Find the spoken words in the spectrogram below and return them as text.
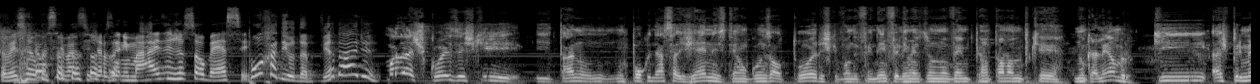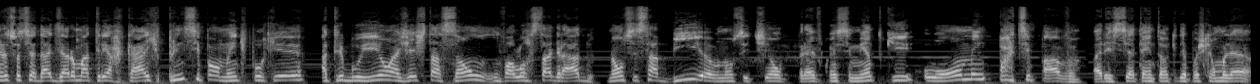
Talvez se eu observasse já os animais e já soubesse. Porra, Dilda, verdade. Uma das coisas que, que tá no- um pouco nessa gênese, tem alguns autores que vão defender, infelizmente não venho me perguntar o nome porque nunca lembro, que as primeiras sociedades eram matriarcais principalmente porque atribuíam à gestação um valor sagrado. Não se sabia, ou não se tinha o prévio conhecimento que o homem participava. Parecia até então que depois que a mulher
